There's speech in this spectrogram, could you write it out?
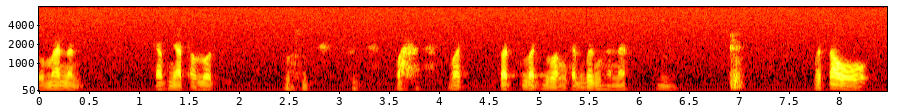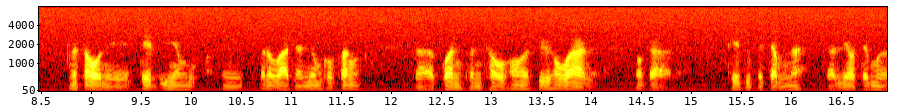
ประมาณนั้นจับยัดเอารถว่าวัด วัดวัดดวงกันเบิ่งหันนะเมื่อเช้า เมื่อเช้านี่เทศอีหยังบุนี่พระวาสญาติโยมเขาฟังก็ก่อนเพิ่นเข้าเฮาชื่อเฮาว่าเนี่ยเฮาก็เทศอยู่ประจำนะก็แล้วแต่เมื้อ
